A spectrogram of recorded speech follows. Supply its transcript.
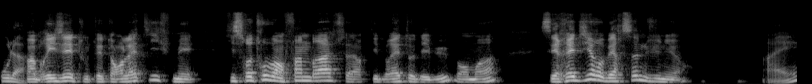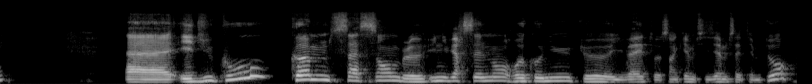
Oula. Enfin, brisé, tout est en relatif, mais qui se retrouve en fin de draft alors qu'il devrait être au début pour moi, c'est Reggie Robertson Jr. Ouais. Euh, et du coup, comme ça semble universellement reconnu qu'il va être au 5e, 6e, 7e tour,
